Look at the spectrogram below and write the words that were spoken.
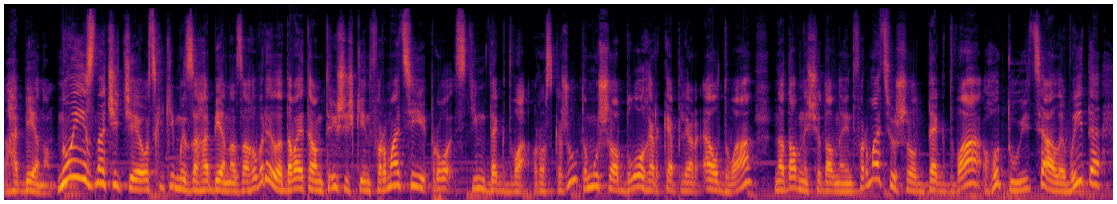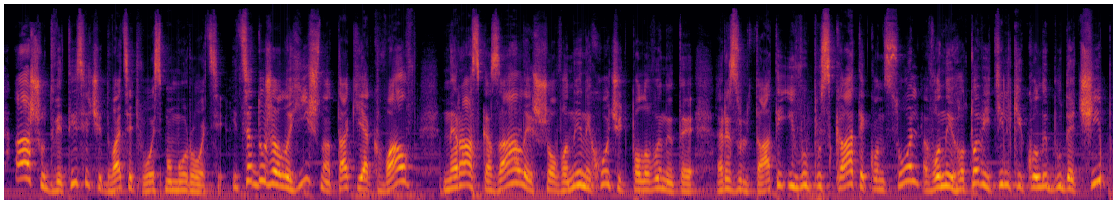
Габеном. Ну і значить, оскільки ми за Габена заговорили, давайте вам трішечки інформації про Steam Deck 2 розкажу, тому що блогер Kepler L2 надав нещодавно інформацію, що Deck 2 готується, але вийде аж у 2028 році. І це дуже логічно, так як Valve не раз казали, що вони не хочуть половинити результати і випускати консоль. Вони готові тільки коли буде чіп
